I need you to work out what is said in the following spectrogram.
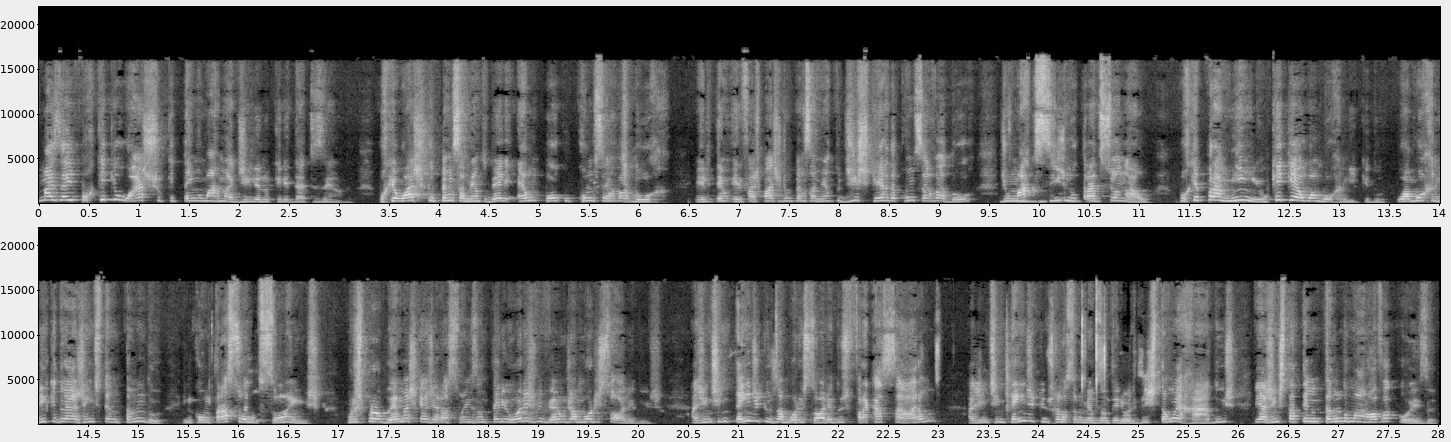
Mas aí, por que, que eu acho que tem uma armadilha no que ele está dizendo? Porque eu acho que o pensamento dele é um pouco conservador. Ele, tem, ele faz parte de um pensamento de esquerda conservador, de um uhum. marxismo tradicional. Porque, para mim, o que é o amor líquido? O amor líquido é a gente tentando encontrar soluções para os problemas que as gerações anteriores viveram de amores sólidos. A gente entende que os amores sólidos fracassaram, a gente entende que os relacionamentos anteriores estão errados e a gente está tentando uma nova coisa.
